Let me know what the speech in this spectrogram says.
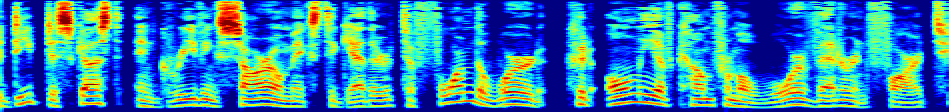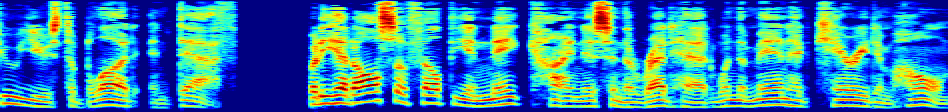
the deep disgust and grieving sorrow mixed together to form the word could only have come from a war veteran far too used to blood and death. But he had also felt the innate kindness in the redhead when the man had carried him home,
